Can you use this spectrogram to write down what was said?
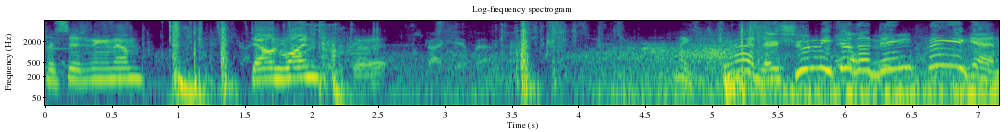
Precisioning him. Down one. Do it. My god, they're shooting me through the dang thing again.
